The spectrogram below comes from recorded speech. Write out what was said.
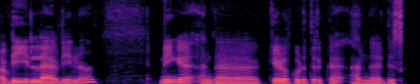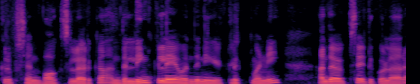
அப்படி இல்லை அப்படின்னா நீங்கள் அந்த கீழே கொடுத்துருக்க அந்த டிஸ்கிரிப்ஷன் பாக்ஸில் இருக்க அந்த லிங்க்லேயே வந்து நீங்கள் கிளிக் பண்ணி அந்த வெப்சைட்டுக்குள்ளார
